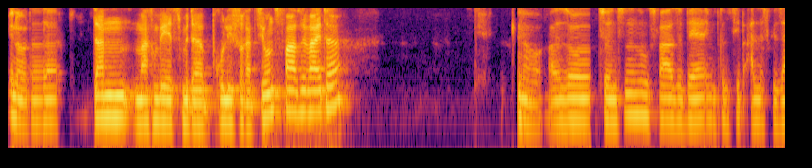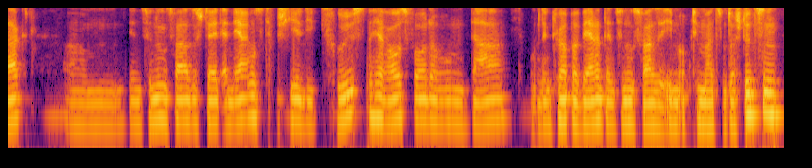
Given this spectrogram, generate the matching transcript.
Genau. Dann machen wir jetzt mit der Proliferationsphase weiter. Genau, also zur Entzündungsphase wäre im Prinzip alles gesagt. Ähm, die Entzündungsphase stellt ernährungstechnisch hier die größten Herausforderungen dar um den Körper während der Entzündungsphase eben optimal zu unterstützen.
